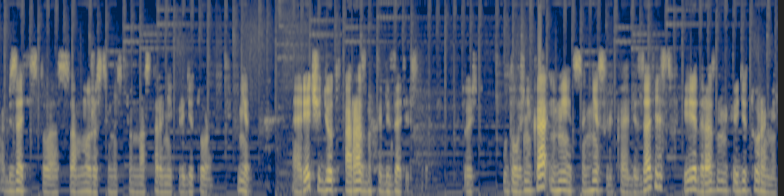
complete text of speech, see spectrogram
обязательства со множественностью на стороне кредитора. Нет, речь идет о разных обязательствах. То есть у должника имеется несколько обязательств перед разными кредиторами.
